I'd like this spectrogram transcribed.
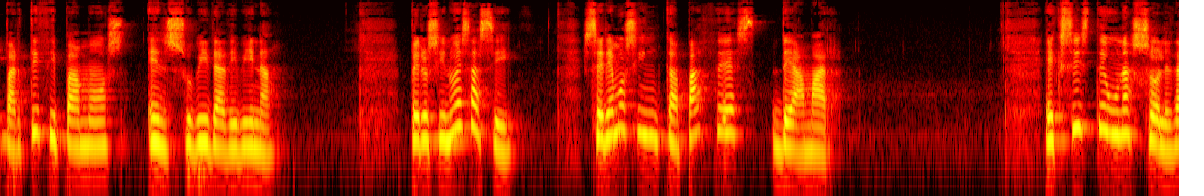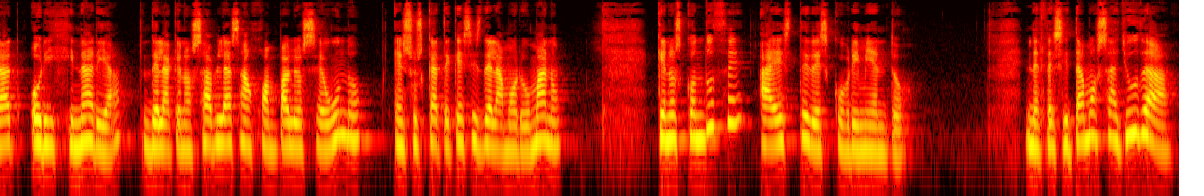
participamos en su vida divina. Pero si no es así, seremos incapaces de amar. Existe una soledad originaria de la que nos habla San Juan Pablo II en sus catequesis del amor humano, que nos conduce a este descubrimiento. Necesitamos ayuda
